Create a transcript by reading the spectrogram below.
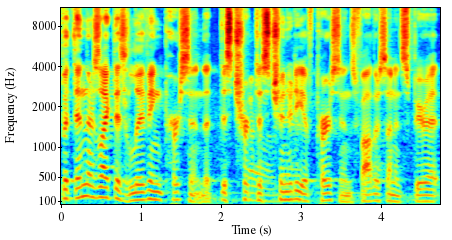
But then there's like this living person, that this tr- oh, this trinity man. of persons, Father, Son and Spirit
